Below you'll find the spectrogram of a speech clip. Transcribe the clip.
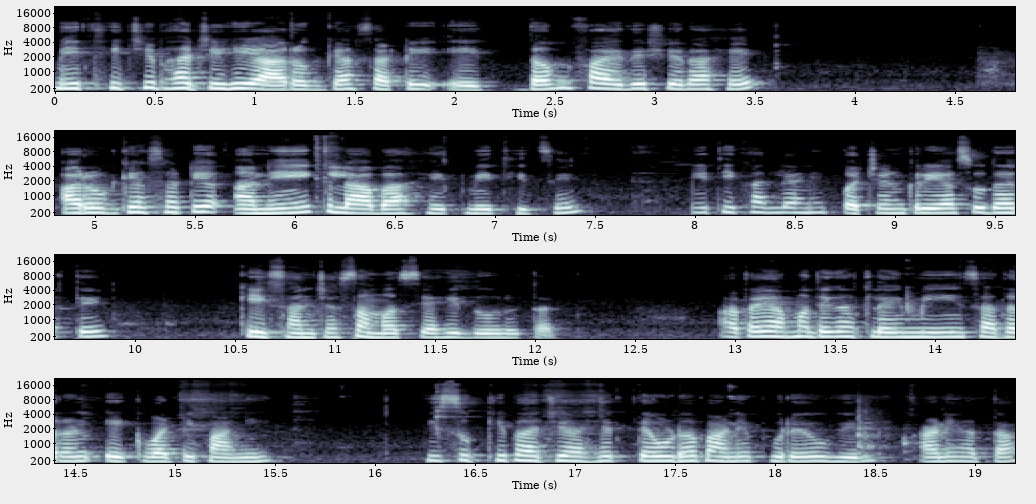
मेथीची भाजी ही आरोग्यासाठी एकदम फायदेशीर आहे. आरोग्यासाठी अनेक लाभ आहेत मेथीचे. मेथी खाल्ल्याने पचनक्रिया सुधारते. केसांच्या समस्याही दूर होतात. आता यामध्ये घातलं आहे मी साधारण एक वाटी पाणी. ही सुकी भाजी आहे तेवढं पाणी पुरे होईल आणि आता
